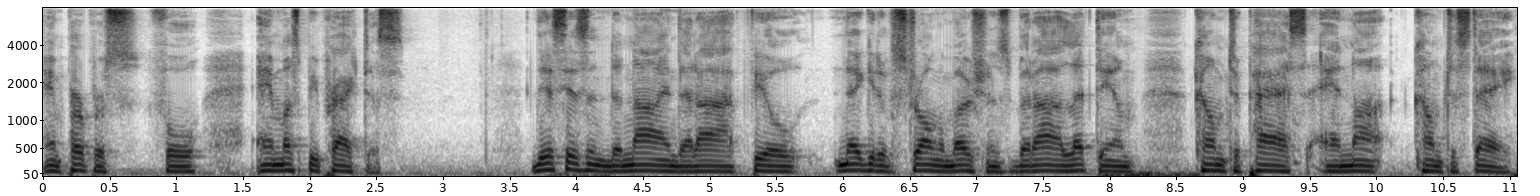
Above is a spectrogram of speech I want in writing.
and purposeful and must be practiced. This isn't denying that I feel negative, strong emotions, but I let them come to pass and not come to stay.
